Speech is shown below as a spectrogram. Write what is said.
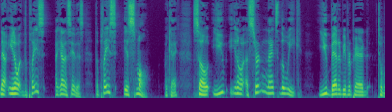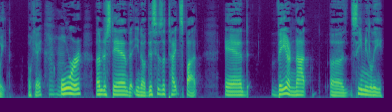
Now you know what the place. I gotta say this: the place is small. Okay, so you you know a certain nights of the week you better be prepared to wait. Okay, Mm-hmm. or understand that you know this is a tight spot, and they are not uh, seemingly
